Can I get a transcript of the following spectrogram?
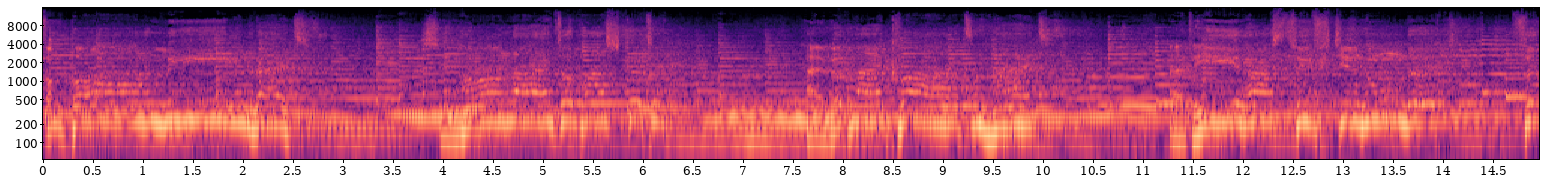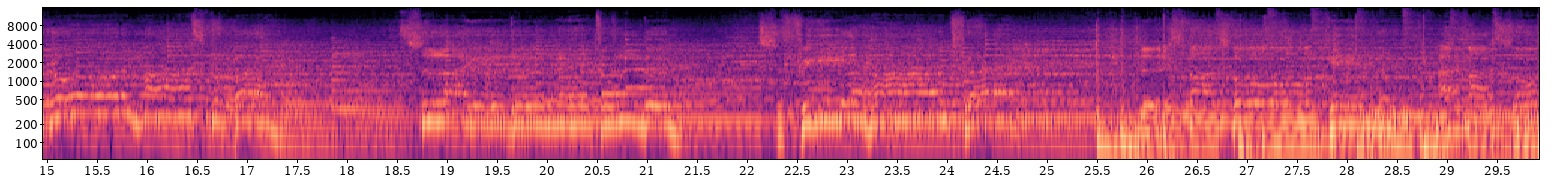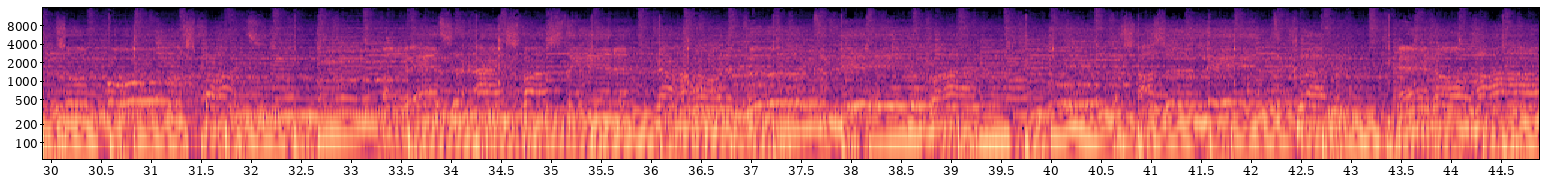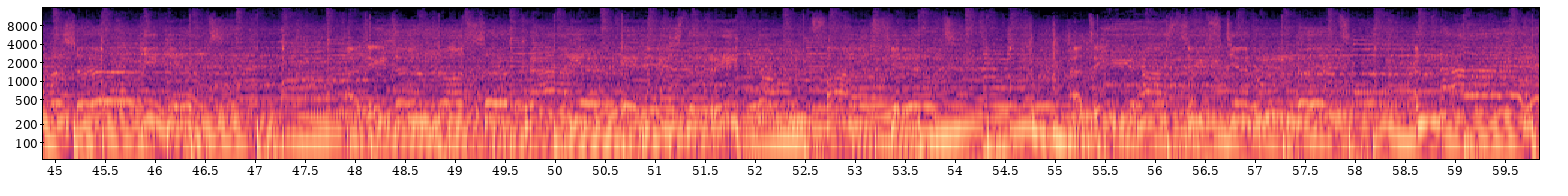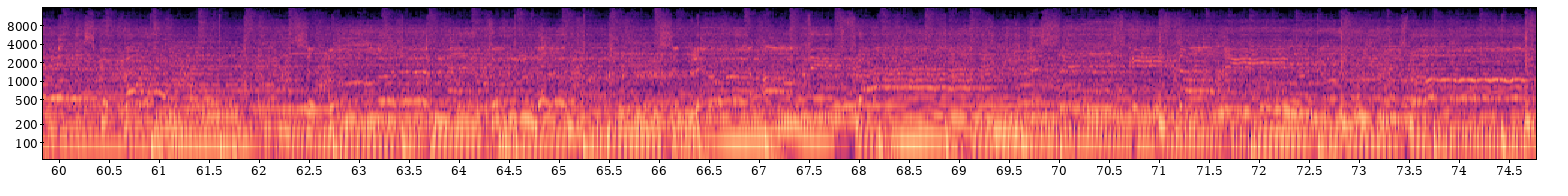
van Polen, Liemen rijdt. Zijn hand leidt op haar schutte, hij wil mij kwaad en heid. Uit hier haast 1500 verrode maatschappij. Ze luierden net onder, ze vielen haar vrij. Er is wat voor mijn kinderen, hij maakt soms op oorlogspaard. Maar werd ze ijs vast in het, nou dat wordt hem niet bewaard. Dan staan ze neer te kleien en al hebben ze geheeld. Het eten dat ze krijgen is de rijkdom van het veld. Het uur haast 1500, een naaie heerskepaar. Ze boerden met toender, ze bleven altijd vrij. De zon schiet al nieuwe roers nog,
